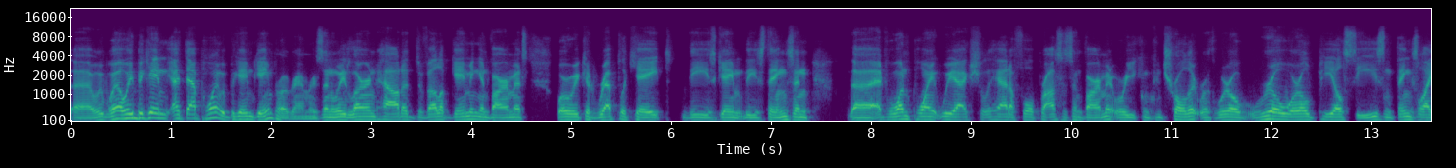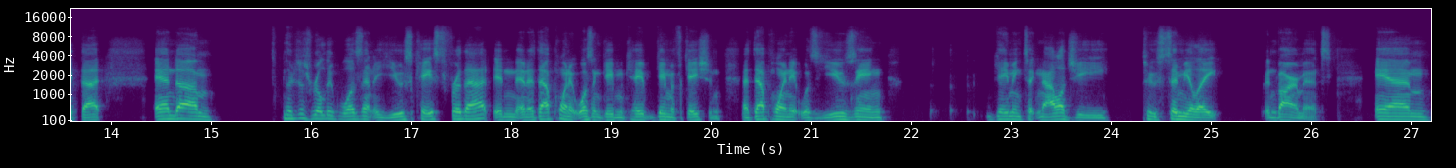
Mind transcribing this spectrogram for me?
uh, we, well, we became at that point we became game programmers, and we learned how to develop gaming environments where we could replicate these game these things. And uh, at one point, we actually had a full process environment where you can control it with real real world PLCs and things like that. And um, there just really wasn't a use case for that. And, and at that point, it wasn't game, gamification. At that point, it was using gaming technology to simulate environments. And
